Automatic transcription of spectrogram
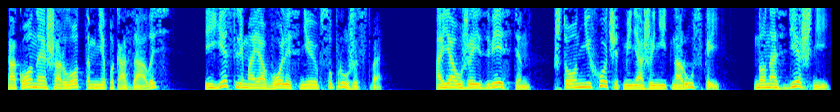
как оная Шарлотта мне показалась, и если моя воля с нею в супружество. А я уже известен, что он не хочет меня женить на русской, но на здешней,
